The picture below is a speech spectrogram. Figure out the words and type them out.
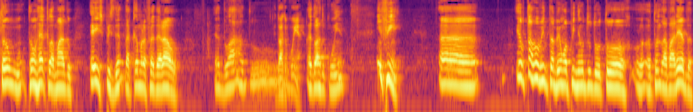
tão, tão reclamado ex-presidente da Câmara Federal, Eduardo. Eduardo Cunha. Eduardo Cunha. Enfim, eu estava ouvindo também uma opinião do doutor Antônio Lavareda,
